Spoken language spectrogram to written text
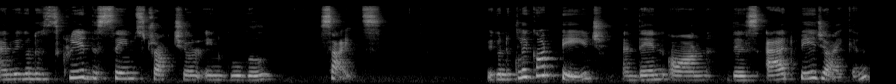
and we're going to create the same structure in Google Sites. We're going to click on page and then on this add page icon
